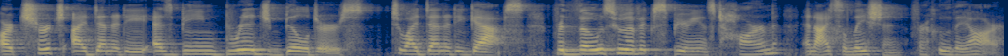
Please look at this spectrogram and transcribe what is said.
our church identity as being bridge builders to identity gaps for those who have experienced harm and isolation for who they are.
